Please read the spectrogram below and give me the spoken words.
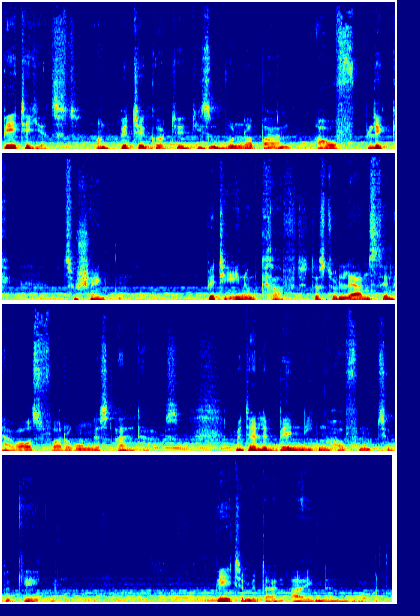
Bete jetzt und bitte Gott dir diesen wunderbaren Aufblick zu schenken. Bitte ihn um Kraft, dass du lernst, den Herausforderungen des Alltags mit der lebendigen Hoffnung zu begegnen. Bete mit deinen eigenen Worten.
